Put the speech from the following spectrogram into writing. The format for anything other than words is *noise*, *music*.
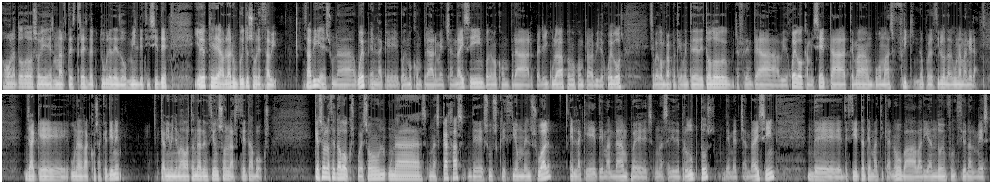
Hola a todos, hoy es martes 3 de octubre de 2017 y hoy os quería hablar un poquito sobre Zabi. Zabi es una web en la que podemos comprar merchandising, podemos comprar películas, podemos comprar videojuegos, se puede comprar prácticamente de todo referente a videojuegos, camisetas, temas un poco más friki, ¿no? por decirlo de alguna manera, ya que una de las cosas que tiene, que a mí me llamaba bastante la atención, son las Z-Box. ¿Qué son las Z-Box? Pues son unas, unas cajas de suscripción mensual en la que te mandan pues una serie de productos de merchandising de, de cierta temática, ¿no? Va variando en función al mes.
